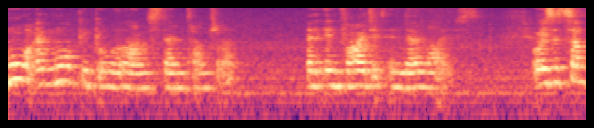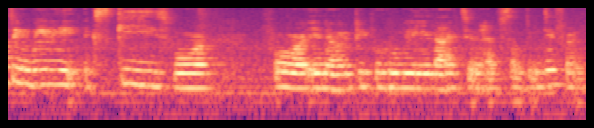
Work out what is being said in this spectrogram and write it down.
more and more people will understand Tantra and invite it in their lives? Or is it something really excuse for, for you know, people who really like to have something different?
